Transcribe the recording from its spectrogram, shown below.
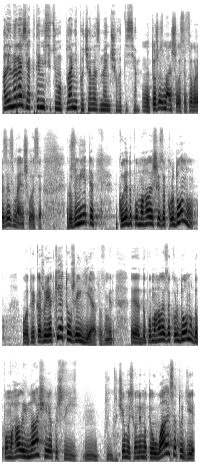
Але наразі активність у цьому плані почала зменшуватися. Не то, що зменшилося, це в рази зменшилося. Розумієте, коли допомагали ще за кордону, от я кажу, яке то вже є. Розумієте? Е, Допомагали за кордону, допомагали і наші, якось чимось вони мотивувалися тоді.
